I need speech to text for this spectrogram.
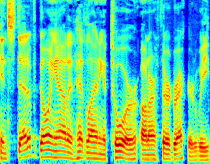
instead of going out and headlining a tour on our third record, we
